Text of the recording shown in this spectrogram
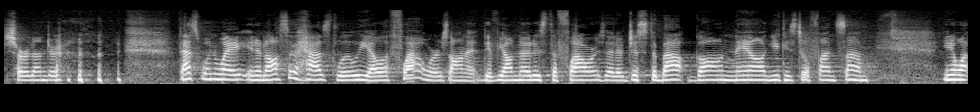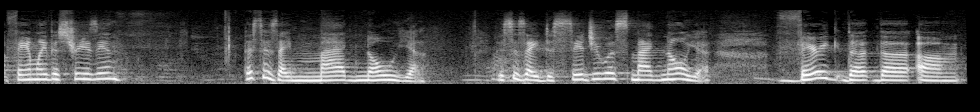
shirt under. That's one way. And it also has little yellow flowers on it. If y'all notice the flowers that are just about gone now, you can still find some. You know what family this tree is in? This is a magnolia. This is a deciduous magnolia. Very the the um,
